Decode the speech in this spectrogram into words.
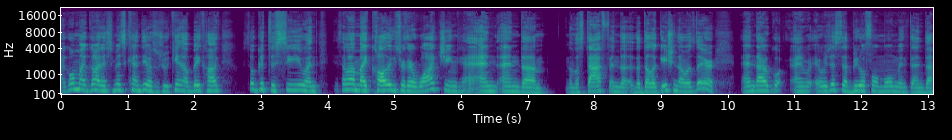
I go, oh my God, it's Miss Candido. So she came a big hug so good to see you. And some of my colleagues are there watching, and and um, you know the staff and the, the delegation that was there, and I go, and it was just a beautiful moment. And uh,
